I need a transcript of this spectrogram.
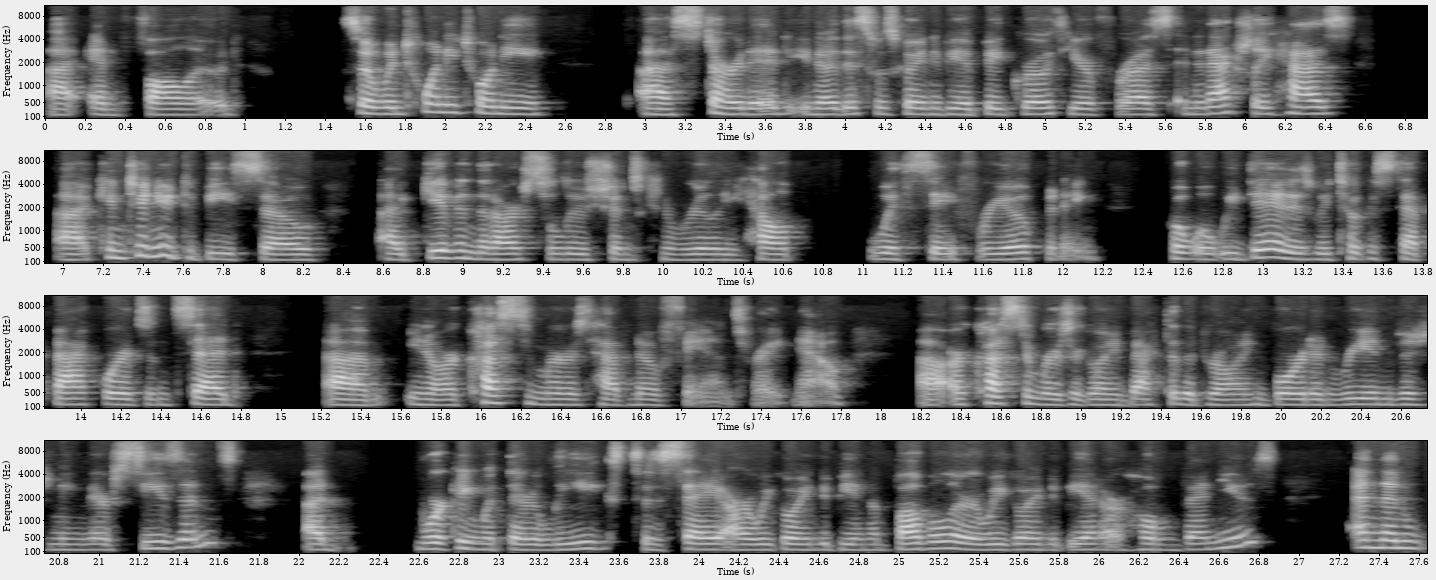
uh, and followed? So when 2020 uh, started, you know, this was going to be a big growth year for us, and it actually has uh, continued to be so, uh, given that our solutions can really help with safe reopening. But what we did is we took a step backwards and said, um, you know, our customers have no fans right now. Uh, our customers are going back to the drawing board and re-envisioning their seasons, uh, working with their leagues to say, are we going to be in a bubble or are we going to be at our home venues? And then,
